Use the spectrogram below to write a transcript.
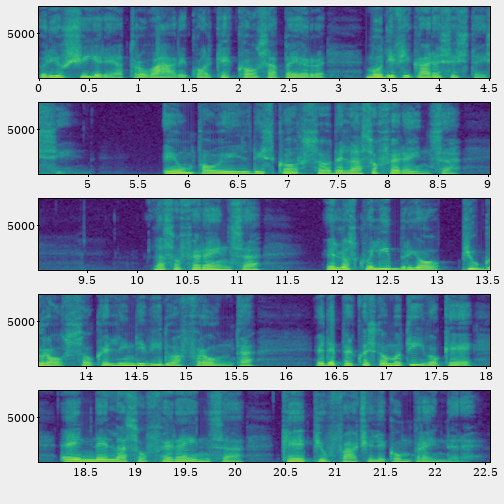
riuscire a trovare qualche cosa per modificare se stessi. È un po' il discorso della sofferenza. La sofferenza è lo squilibrio più grosso che l'individuo affronta ed è per questo motivo che è nella sofferenza che è più facile comprendere.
